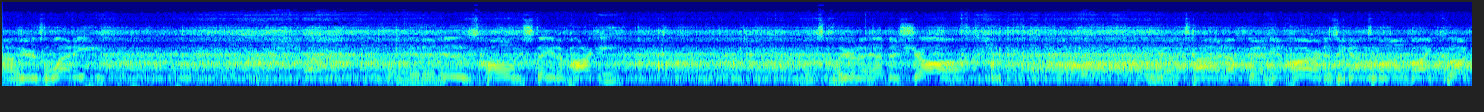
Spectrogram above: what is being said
Now here's Leddy. Playing in his state of hockey. It's cleared ahead to Shaw. He got tied up and hit hard as he got to the line by Cooke.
